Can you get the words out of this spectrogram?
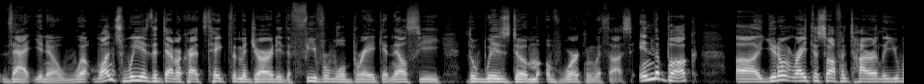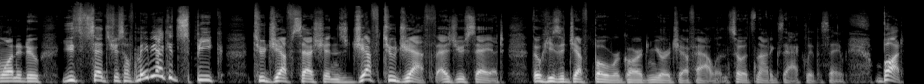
that you know once we as the Democrats take the majority, the fever will break, and they'll see the wisdom of working with us. In the book, uh, you don't write this off entirely. You wanted to. You said to yourself, maybe I could speak to Jeff Sessions, Jeff to Jeff, as you say it, though he's a Jeff Beauregard and you're a Jeff Allen, so it's not exactly the same. But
